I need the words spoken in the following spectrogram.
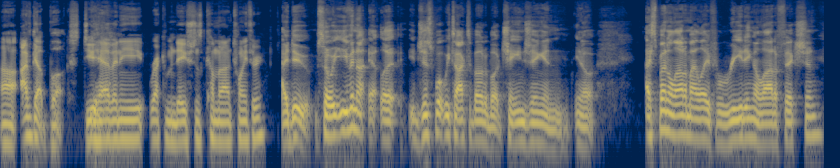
uh, I've got books. Do you Yeah. have any recommendations coming on 23? I do. So even uh, just what we talked about about changing, and you know, I spent a lot of my life reading a lot of fiction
